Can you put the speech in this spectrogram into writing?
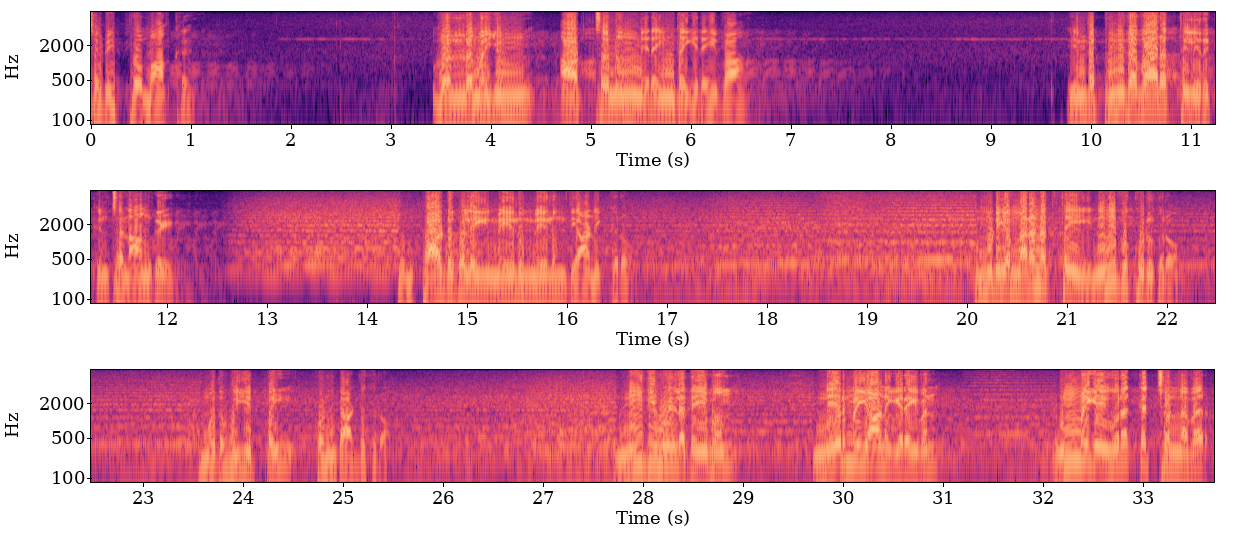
செபிப்போமாக்க வல்லமையும் ஆற்றலும் நிறைந்த இறைவா. இந்த புனித வாரத்தில் இருக்கின்ற நாங்கள் உன் பாடுகளை மேலும் மேலும் தியானிக்கிறோம். உம்முடைய மரணத்தை நினைவு கூறுகிறோம். உமது உயிர்ப்பை கொண்டாடுகிறோம். நீதி உள்ள தெய்வம் நேர்மையான இறைவன் உண்மையை உறக்கச் சொன்னவர்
